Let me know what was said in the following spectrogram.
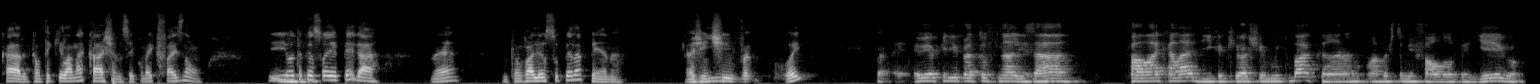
Cara, então tem que ir lá na Caixa, não sei como é que faz não. E uhum. outra pessoa ia pegar, né? Então valeu super a pena. A gente. Oi? Eu ia pedir para tu finalizar, falar aquela dica que eu achei muito bacana. Uma vez tu me falou, Diego,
